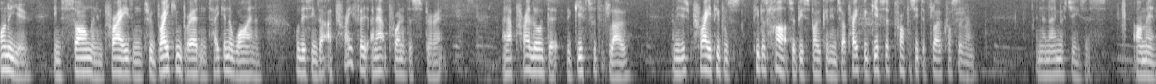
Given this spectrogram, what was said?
honor you in song and in praise and through breaking bread and taking the wine and all these things. I, pray for an outpouring of the Spirit. And I pray, Lord, that the gifts would flow. I mean, just pray people's, people's hearts would be spoken into. I pray for gifts of prophecy to flow across the room. In the name of Jesus. Amen.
